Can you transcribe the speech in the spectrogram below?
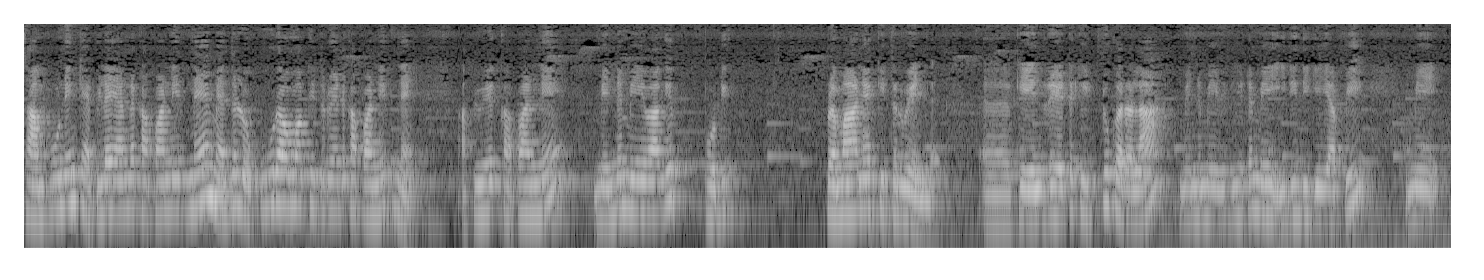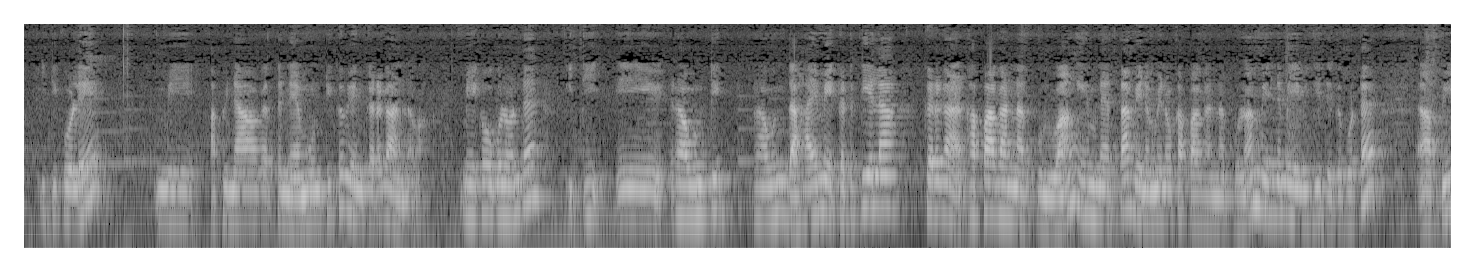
සම්පූර්ණයෙන් කැපිලා යන්න කපන්නේත් නැහැ මැද ලොකු රවුමක් ඉතුරු වෙන්න කපන්නේත් නැහැ. අපි මේ කපන්නේ මෙන්න මේ වගේ පොඩි ප්‍රමාණයක් ඉතුරු වෙන්න. කේන්ද්‍රයට කිට්ටු කරලා මෙන්න මේ විදිහට මේ ඉදි දිගේ අපි මේ ඉටි කොලේ මේ අපි නාවගත්ත නැමුන් ටික වෙන් කර ගන්නවා. මේක ඕගොල්ලොන්ට ඉටි රවුන්ඩ් ටික රවුන්ඩ් 10ම එකට තියලා කර කපා ගන්නත් පුළුවන්. එහෙම නැත්නම් වෙන වෙනම කපා ගන්නත් පුළුවන්. මෙන්න මේ විදිහට එතකොට අපි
